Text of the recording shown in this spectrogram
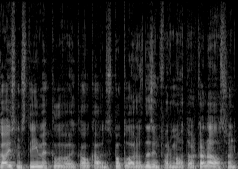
gaismas tīmekli vai kaut kādus populāros dezinformātoru kanālus. Un,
